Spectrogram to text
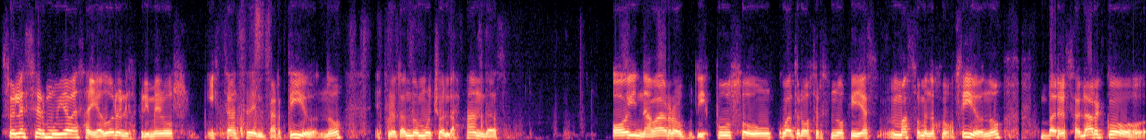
suele ser muy avasallador en los primeros instantes del partido, ¿no? Explotando mucho las bandas. Hoy Navarro dispuso un 4-2-3-1 que ya es más o menos conocido, ¿no? Barrios al arco,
